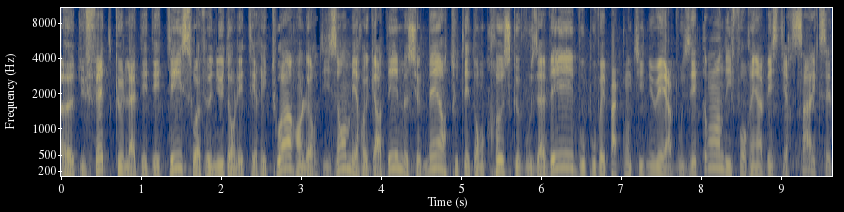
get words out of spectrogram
Euh, du fait que la DDT soit venue dans les territoires en leur disant mais regardez monsieur le maire toutes les dents creuses que vous avez vous pouvez pas continuer à vous étendre il faut réinvestir ça etc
